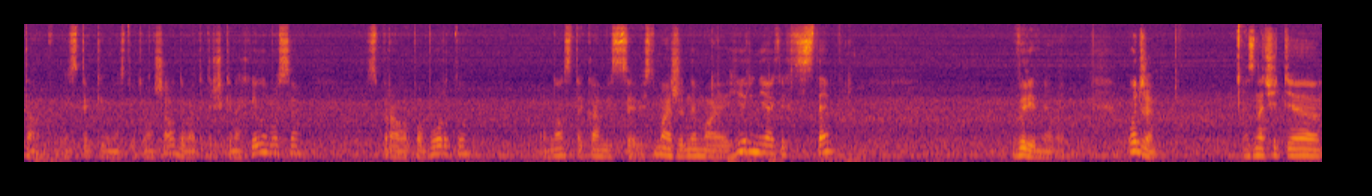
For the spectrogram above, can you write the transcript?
Так, ось такий у нас тут ландшафт. Давайте трішки нахилимося. Справа по борту. У нас така місцевість. Майже немає гір ніяких степ. Вирівняли. Отже, значить, е,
